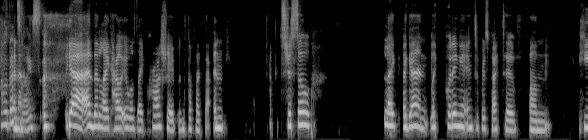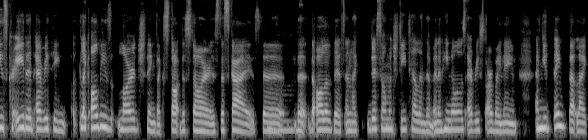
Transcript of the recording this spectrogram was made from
Oh, that's And- nice. yeah and then like how it was like cross shaped and stuff like that and it's just so like again like putting it into perspective um he's created everything like all these large things like star the stars the skies the Mhm. the the all of this and like there's so much detail in them and then he knows every star by name and you'd think that like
